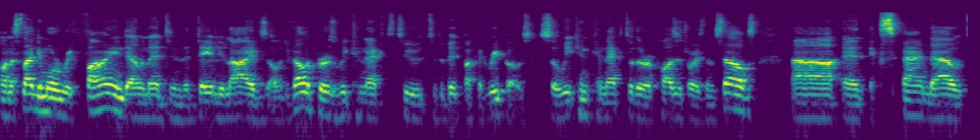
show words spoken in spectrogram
on a slightly more refined element in the daily lives of developers, we connect to, to the Bitbucket repos. So we can connect to the repositories themselves uh, and expand out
